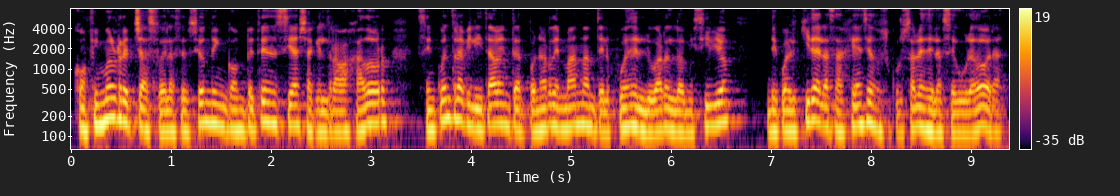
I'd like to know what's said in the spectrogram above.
confirmó el rechazo de la excepción de incompetencia ya que el trabajador se encuentra habilitado a interponer demanda ante el juez del lugar del domicilio de cualquiera de las agencias o sucursales de la aseguradora,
